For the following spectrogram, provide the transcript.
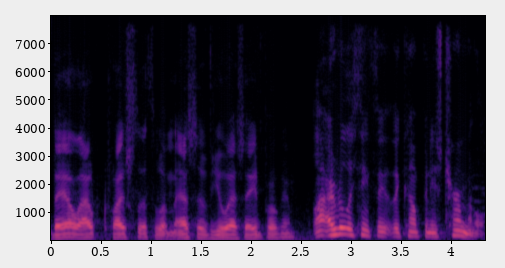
bail out Chrysler through a massive U.S. aid program? I really think the, the company's terminal.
